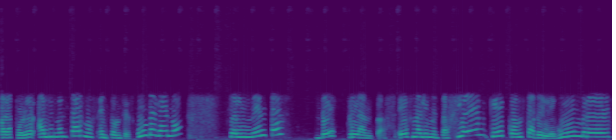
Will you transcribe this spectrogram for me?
para poder alimentarnos. Entonces, un vegano se alimenta de plantas. Es una alimentación que consta de legumbres,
